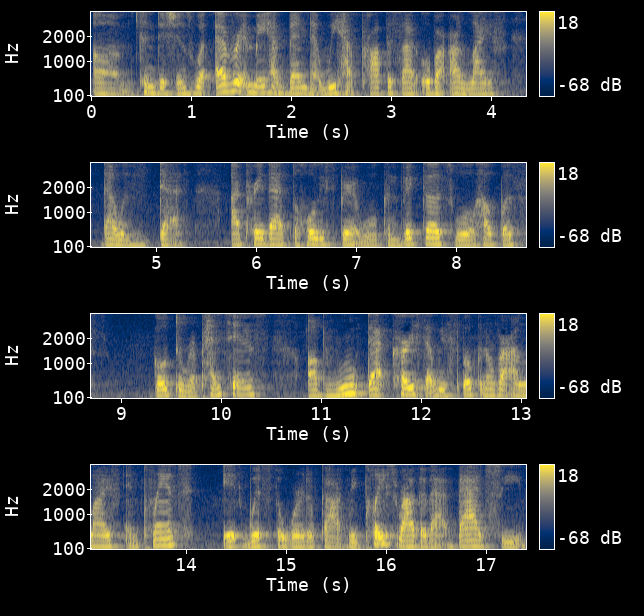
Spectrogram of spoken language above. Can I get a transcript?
um, conditions, whatever it may have been that we have prophesied over our life, that was death. I pray that the Holy Spirit will convict us, will help us go through repentance, uproot that curse that we've spoken over our life, and plant it with the word of God. Replace rather that bad seed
